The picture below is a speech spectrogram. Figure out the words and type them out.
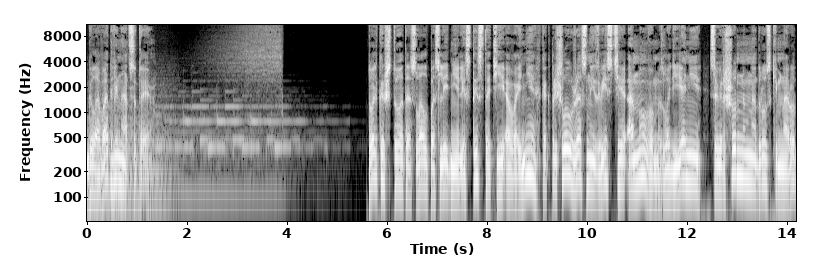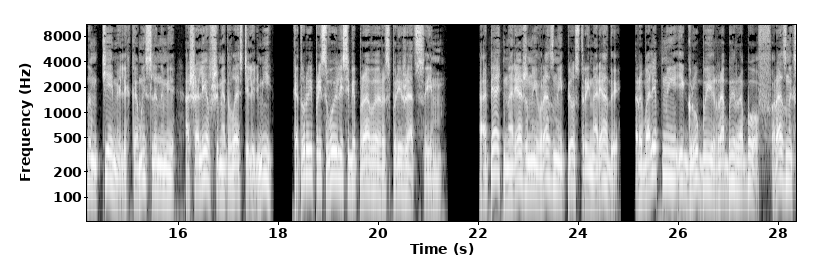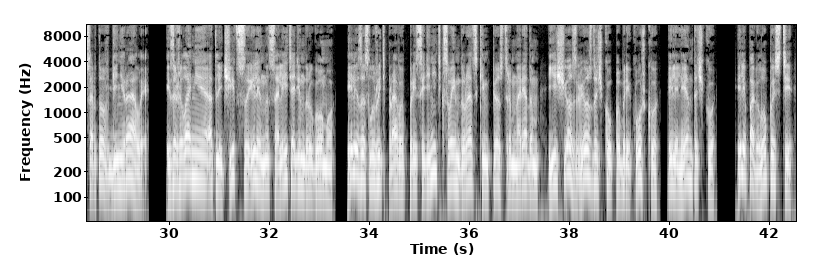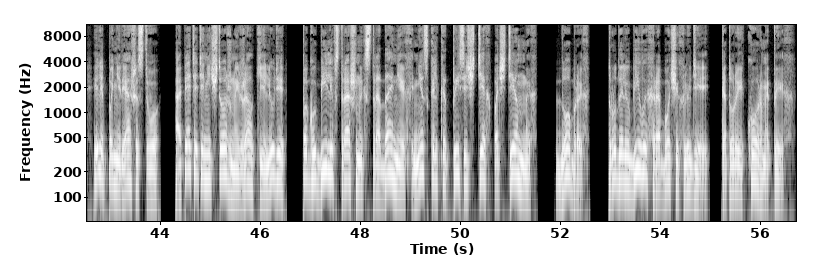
Глава 12 Только что отослал последние листы статьи о войне, как пришло ужасное известие о новом злодеянии, совершенном над русским народом теми легкомысленными, ошалевшими от власти людьми, которые присвоили себе право распоряжаться им. Опять наряженные в разные пестрые наряды, раболепные и грубые рабы рабов, разных сортов генералы, из-за желания отличиться или насолить один другому, или заслужить право присоединить к своим дурацким пестрым нарядам еще звездочку, побрякушку или ленточку, или по глупости, или по неряшеству, опять эти ничтожные жалкие люди погубили в страшных страданиях несколько тысяч тех почтенных, добрых, трудолюбивых рабочих людей, которые кормят их.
